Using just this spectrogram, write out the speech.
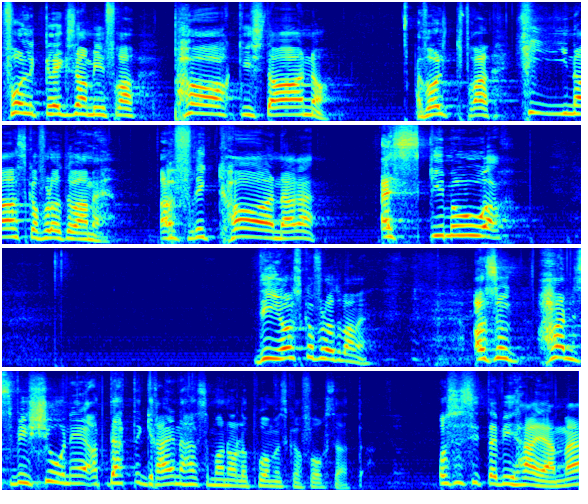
Folk liksom fra Pakistan og folk fra Kina skal få lov til å være med. Afrikanere, eskimoer. De òg skal få lov til å være med. Altså, Hans visjon er at dette greiene her som han holder på med, skal fortsette. Og så sitter vi her hjemme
